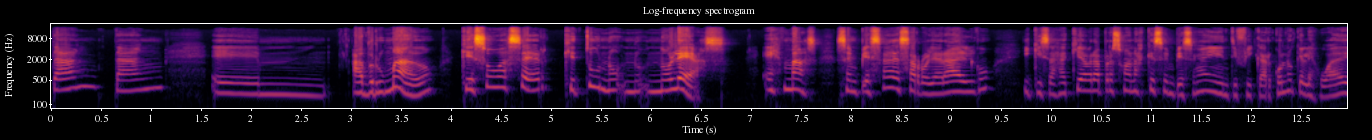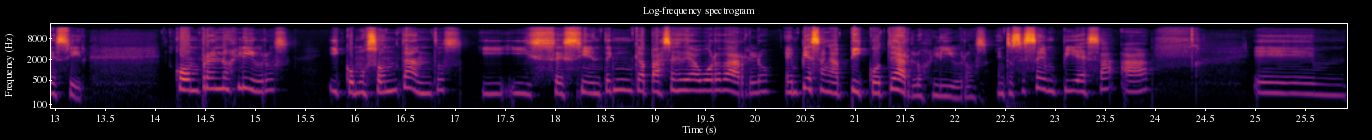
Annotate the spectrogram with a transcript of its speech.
tan, tan em, abrumado que eso va a hacer que tú no, no leas. Es más, se empieza a desarrollar algo y quizás aquí habrá personas que se empiecen a identificar con lo que les voy a decir. Compran los libros y como son tantos, y, se sienten incapaces de abordarlo, empiezan a picotear los libros. Entonces se empieza a, em,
